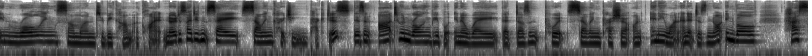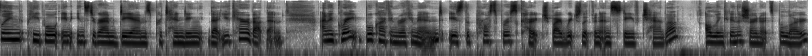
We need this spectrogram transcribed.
enrolling someone to become a client. Notice I didn't say selling coaching packages. There's an art to enrolling people in a way that doesn't put selling pressure on anyone, and it does not involve hassling people in Instagram DMs pretending that you care about them. And a great book I can recommend is The Prosperous Coach by Rich Litvin and Steve Chandler. I'll link it in the show notes below.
